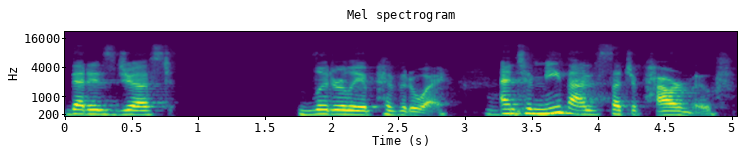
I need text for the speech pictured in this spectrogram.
that is just literally a pivot away. Mm-hmm. And to me, that is such a power move.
